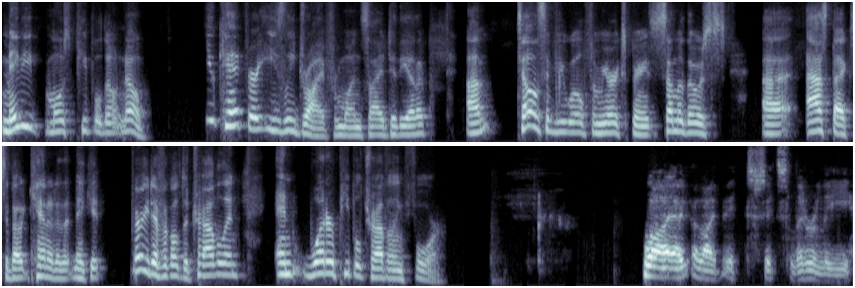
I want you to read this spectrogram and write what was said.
maybe most people don't know you can't very easily drive from one side to the other. Um, tell us, if you will, from your experience, some of those uh, aspects about Canada that make it very difficult to travel in, and what are people traveling for? Well, I, I, it's it's literally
